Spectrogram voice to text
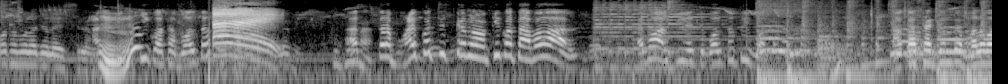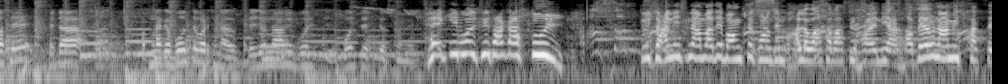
কথা বলার জন্য এসেছিলাম। কি কথা বলতো তোরা ভয় করছিস কেন? কি কথা বল? বল কি হয়েছে? বল তো তুই বল। আকাশ একজনকে ভালোবাসে সেটা আপনাকে বলতে পারছি না সেই জন্য আমি বলছি বলতে এসছি সঙ্গে। সে কি বলছিস আকাশ তুই? তুই জানিস না আমাদের বংশে কোনোদিন ভালোবাসাবাসি হয়নি আর হবেও না আমি থাকতে।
